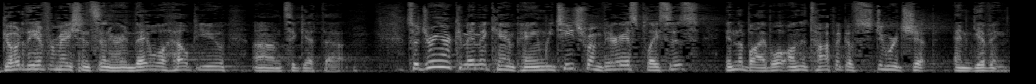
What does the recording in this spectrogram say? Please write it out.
go to the Information Center and they will help you um, to get that. So during our commitment campaign, we teach from various places in the Bible on the topic of stewardship and giving.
